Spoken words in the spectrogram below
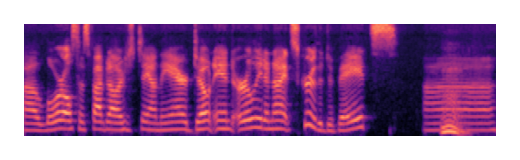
Uh, Laurel says five dollars to stay on the air. Don't end early tonight. Screw the debates. Uh,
